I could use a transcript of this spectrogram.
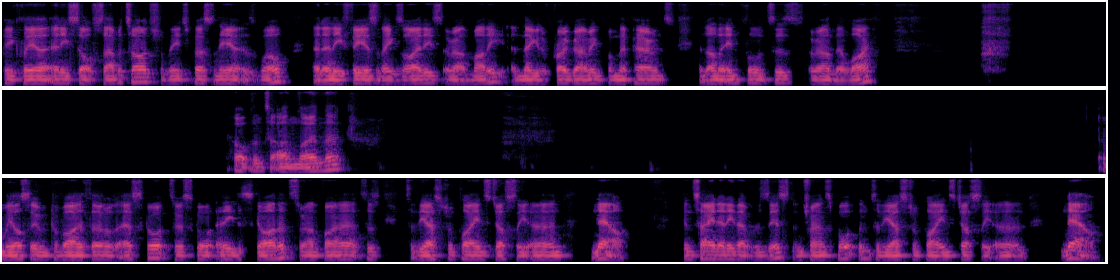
Be clear any self-sabotage from each person here as well and any fears and anxieties around money and negative programming from their parents and other influences around their life. Help them to unlearn that. And we also provide a third order escort to escort any discarnates around finances to the astral planes justly earned now. Contain any that resist and transport them to the astral planes justly earned now.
